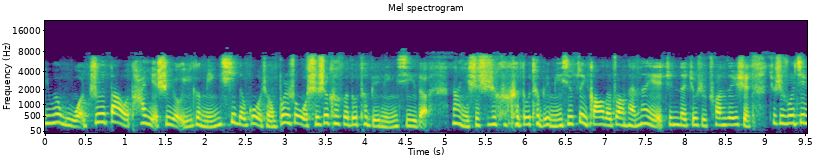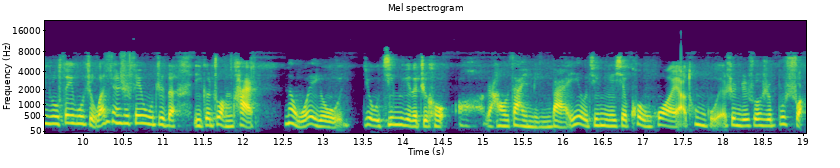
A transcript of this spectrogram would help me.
因为我知道它也是有一个明晰的过程，不是说我时时刻刻都特别明晰的。那你是时时刻刻都特别明晰最高的状态，那也真的就是 transition，就是说进入非物质，完全是非物质的一个状态。那我也有有经历了之后哦，然后再明白，也有经历一些困惑呀、痛苦呀，甚至说是不爽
